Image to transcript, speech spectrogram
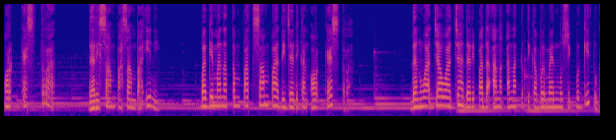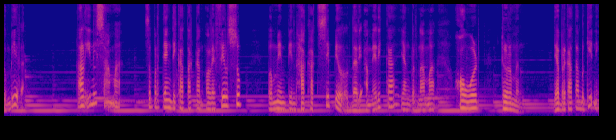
orkestra dari sampah-sampah ini, bagaimana tempat sampah dijadikan orkestra dan wajah-wajah daripada anak-anak ketika bermain musik begitu gembira. Hal ini sama seperti yang dikatakan oleh filsuf pemimpin hak-hak sipil dari Amerika yang bernama Howard Thurman. Dia berkata begini,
